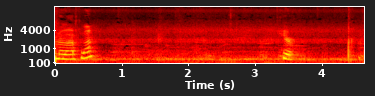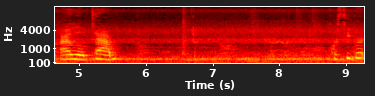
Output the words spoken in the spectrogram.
My last one. Here. I have a little tab. A secret.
